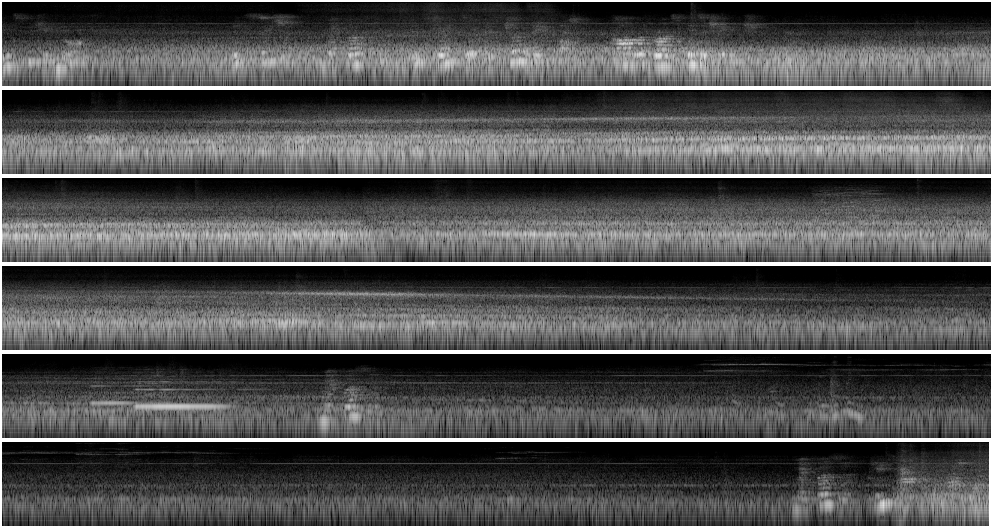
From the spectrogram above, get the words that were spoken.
against the. This station, MacPherson, this train service terminates at Harbour Front Interchange. McPherson. McPherson, please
